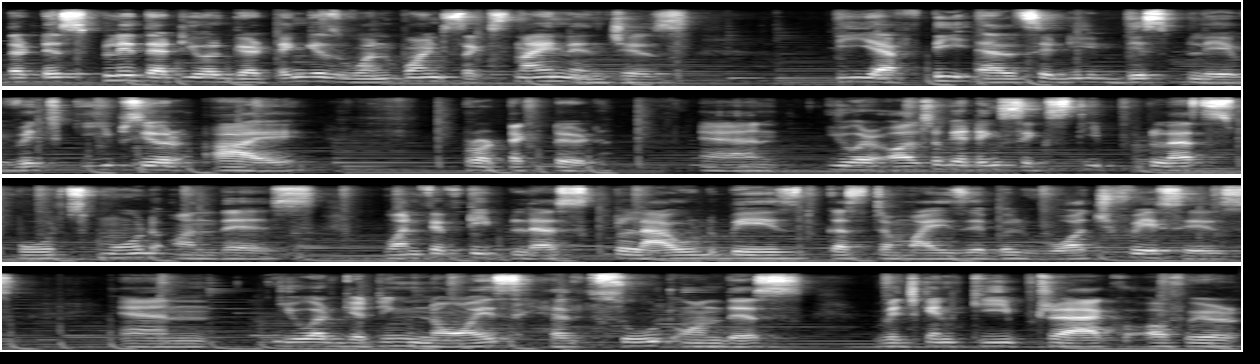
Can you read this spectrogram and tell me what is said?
The display that you are getting is 1.69 inches TFT LCD display which keeps your eye protected. And you are also getting 60 plus sports mode on this. 150 plus cloud based customizable watch faces. And you are getting noise health suit on this which can keep track of your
